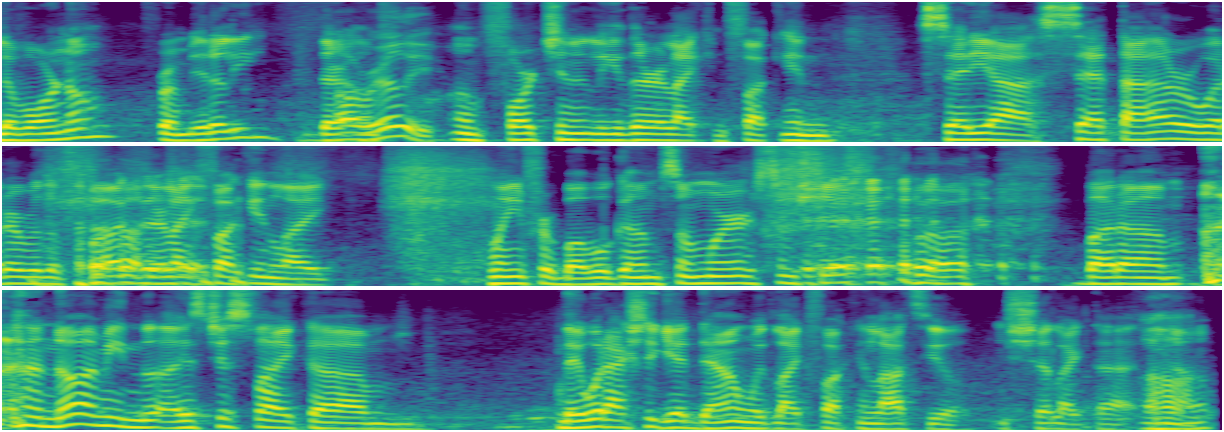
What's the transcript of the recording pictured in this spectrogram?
Livorno from Italy. They're Oh, really? unfortunately, they're like in fucking Serie Zeta or whatever the fuck. they're like fucking like playing for bubblegum somewhere, some shit. but um, no, I mean it's just like um, they would actually get down with like fucking Lazio and shit like that. Uh-huh. know?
